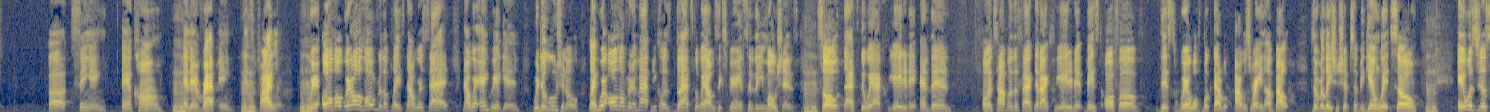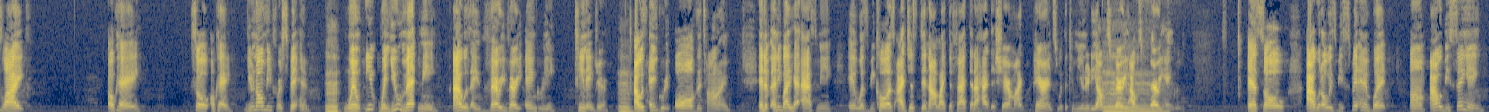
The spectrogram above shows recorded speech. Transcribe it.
uh singing and calm mm-hmm. and then rapping. Mm-hmm. It's violent. Mm-hmm. We're all we're all over the place. Now we're sad. Now we're angry again. We're delusional. Like we're all over the map because that's the way I was experiencing the emotions. Mm-hmm. So that's the way I created it. And then on top of the fact that I created it based off of this werewolf book that I was writing about the relationship to begin with. So mm-hmm. it was just like, okay, so okay, you know me for spitting. Mm-hmm. When we when you met me, I was a very very angry teenager. Mm. I was angry all the time. And if anybody had asked me, it was because I just did not like the fact that I had to share my parents with the community. I was mm. very I was very mm. angry. And so I would always be spitting, but um I would be singing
